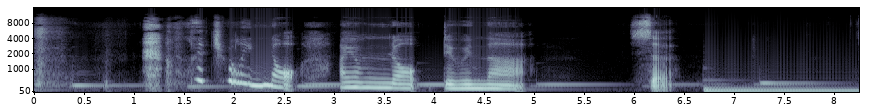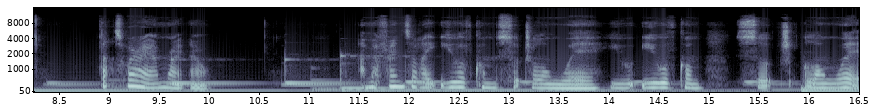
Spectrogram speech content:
Literally not. I am not doing that. So, that's where I am right now and my friends are like, "You have come such a long way. You you have come such a long way.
